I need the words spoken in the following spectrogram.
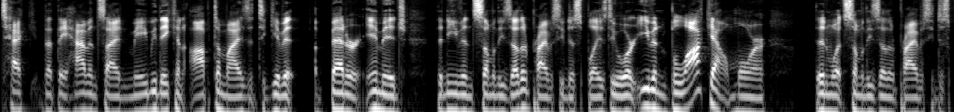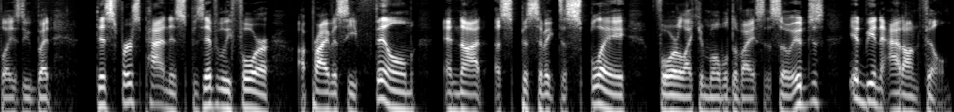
tech that they have inside, maybe they can optimize it to give it a better image than even some of these other privacy displays do, or even block out more than what some of these other privacy displays do. But this first patent is specifically for a privacy film and not a specific display for like your mobile devices. So it just it'd be an add-on film.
